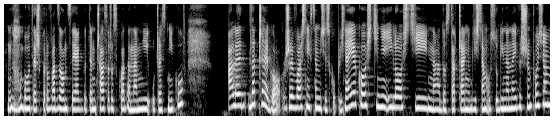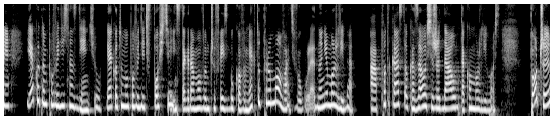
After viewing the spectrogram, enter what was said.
no bo też prowadzący jakby ten czas rozkłada na mniej uczestników. Ale dlaczego? Że właśnie chcemy się skupić na jakości, nie ilości, na dostarczaniu gdzieś tam usługi na najwyższym poziomie. Jak o tym powiedzieć na zdjęciu? Jak o tym opowiedzieć w poście instagramowym czy facebookowym? Jak to promować w ogóle? No niemożliwe. A podcast okazało się, że dał taką możliwość. Po czym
